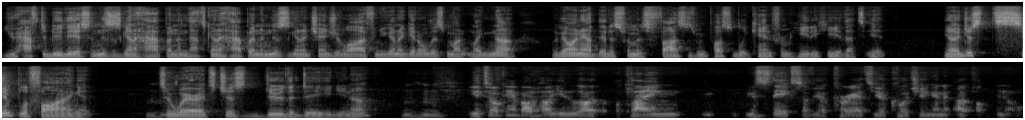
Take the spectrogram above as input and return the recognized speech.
you have to do this and this is going to happen and that's going to happen and this is going to change your life and you're going to get all this money. Like, no, we're going out there to swim as fast as we possibly can from here to here. That's it. You know, just simplifying it mm-hmm. to where it's just do the deed, you know? Mm-hmm. You're talking about how you are applying mistakes of your career to your coaching, and uh, uh, you know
